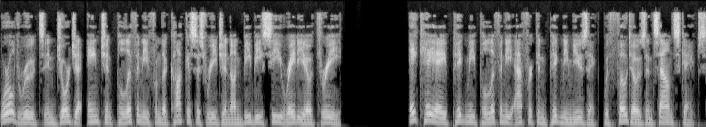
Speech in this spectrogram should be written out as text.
World Roots in Georgia – Ancient polyphony from the Caucasus region on BBC Radio 3 aka Pygmy Polyphony African Pygmy music, with photos and soundscapes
